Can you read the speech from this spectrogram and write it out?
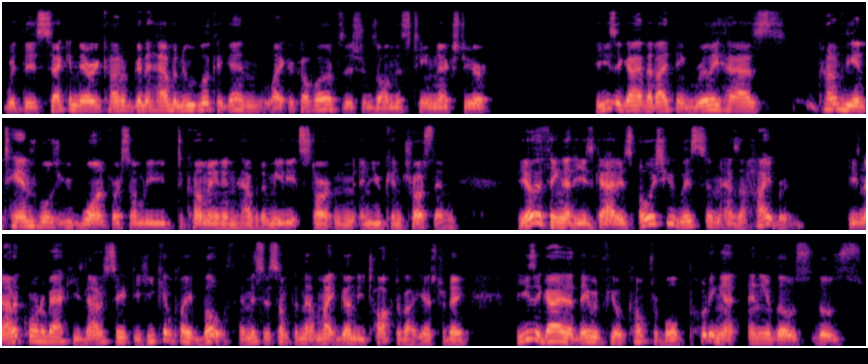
with this secondary kind of going to have a new look again, like a couple other positions on this team next year, he's a guy that I think really has kind of the intangibles you'd want for somebody to come in and have an immediate start and, and you can trust them. The other thing that he's got is OSU lists him as a hybrid. He's not a cornerback. He's not a safety. He can play both. And this is something that Mike Gundy talked about yesterday. He's a guy that they would feel comfortable putting at any of those those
